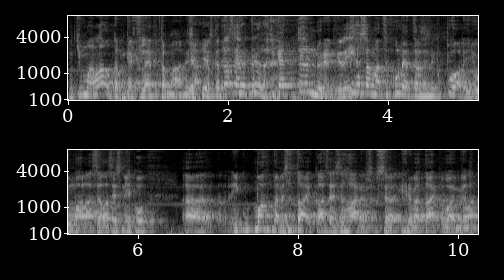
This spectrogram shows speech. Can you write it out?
mutta jumalauta mikä kleptomaani sä oot. Koska tosiaan sä käyt tynnyrit, ihan sama, että sä kuljet sellaisessa niinku puoli jumala, sellaisissa niinku, äh, niinku mahtavissa taika-aseissa harjoituksissa ja hirveä taikavoimilla.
